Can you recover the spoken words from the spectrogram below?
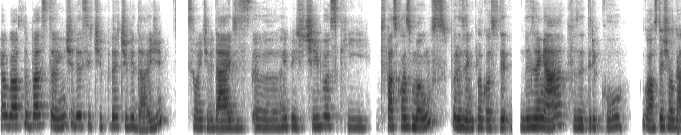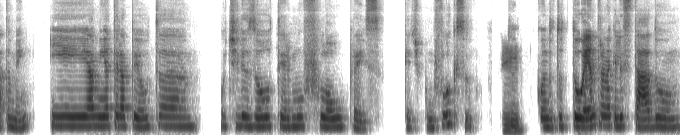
Eu gosto bastante desse tipo de atividade. São atividades uh, repetitivas que tu faz com as mãos. Por exemplo, eu gosto de desenhar, fazer tricô, gosto de jogar também. E a minha terapeuta utilizou o termo flow para isso, que é tipo um fluxo. Sim. Quando tu, tu entra naquele estado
